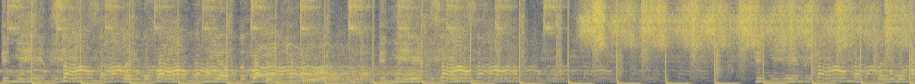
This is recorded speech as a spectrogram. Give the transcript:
Can you hear the sound that's playing around sound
